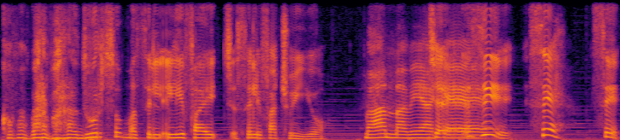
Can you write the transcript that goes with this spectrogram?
come Barbara D'Urso, ma se li, fai, se li faccio io. Mamma mia, Cioè, che... Sì, sì, sì.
